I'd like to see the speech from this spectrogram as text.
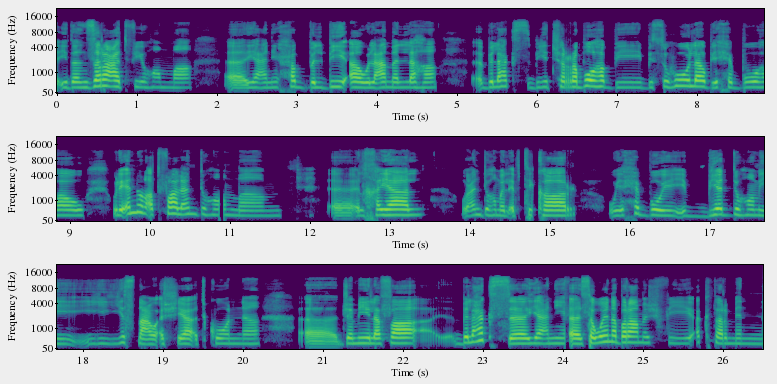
إذا انزرعت فيهم يعني حب البيئة والعمل لها. بالعكس بيتشربوها بسهولة وبيحبوها ولأنه الأطفال عندهم الخيال وعندهم الابتكار ويحبوا بيدهم يصنعوا أشياء تكون جميلة. فبالعكس يعني سوينا برامج في أكثر من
